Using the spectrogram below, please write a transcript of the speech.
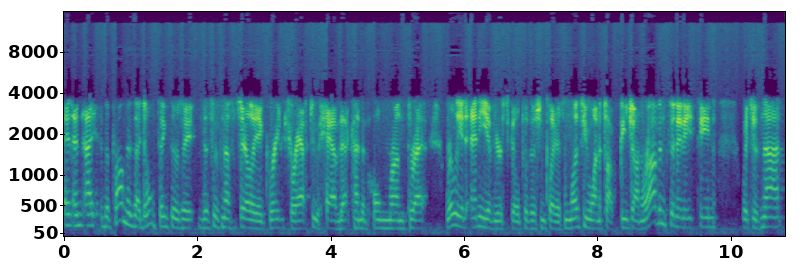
and, and I, the problem is I don't think there's a this is necessarily a great draft to have that kind of home run threat really at any of your skill position players, unless you want to talk Bijan Robinson at 18, which is not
